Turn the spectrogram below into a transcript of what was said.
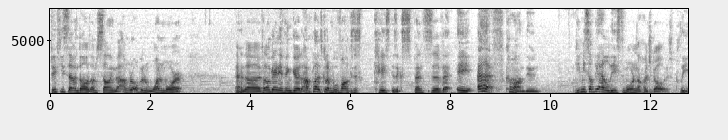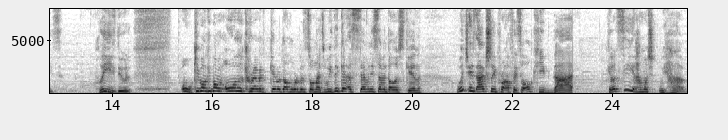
$57. I'm selling that. I'm going to open one more. And uh, if I don't get anything good, I'm probably just going to move on because this case is expensive AF. Come on, dude. Give me something at least more than a hundred dollars, please. Please, dude. Oh, keep going, keep going. Oh, the Karambit Gamma Doppler would have been so nice. We did get a $77 skin, which is actually profit, so I'll keep that. Okay, let's see how much we have.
